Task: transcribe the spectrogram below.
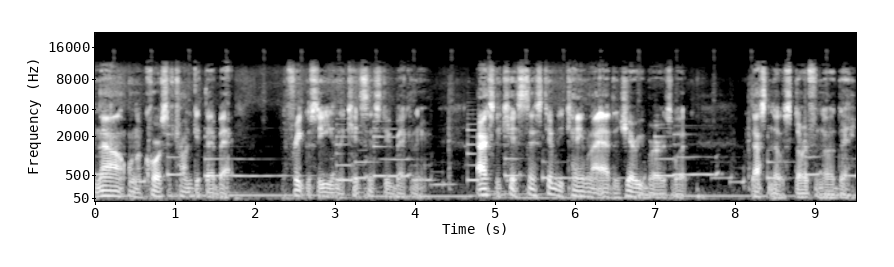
now on the course of trying to get that back, the frequency and the kid sensitivity back in there. Actually, kid sensitivity came when I added the Jerry birds, but that's another story for another day.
